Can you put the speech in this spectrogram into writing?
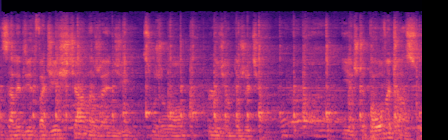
zaledwie 20 narzędzi służyło ludziom do życia. I jeszcze połowę czasu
